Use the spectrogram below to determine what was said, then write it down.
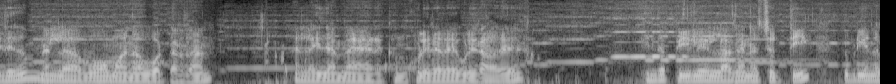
இதுவும் நல்ல ஓமான ஓட்டர் தான். நல்ல இதமாக இருக்கும். குளிரவே குளிராது. இந்த பீலியல் லகனை சுற்றி இப்படி அந்த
